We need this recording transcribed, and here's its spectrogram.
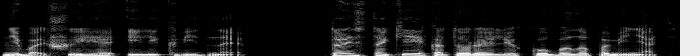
небольшие и ликвидные, то есть такие, которые легко было поменять.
